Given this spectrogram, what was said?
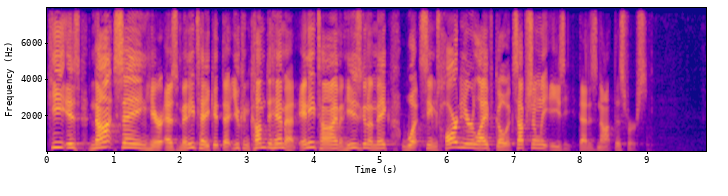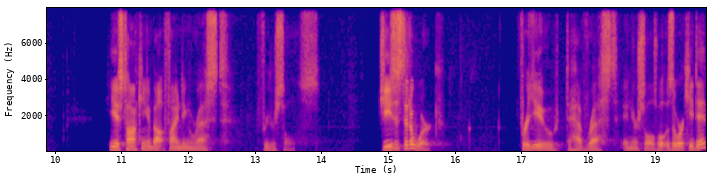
He is not saying here, as many take it, that you can come to Him at any time and He's going to make what seems hard in your life go exceptionally easy. That is not this verse. He is talking about finding rest for your souls. Jesus did a work for you to have rest in your souls. What was the work He did?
